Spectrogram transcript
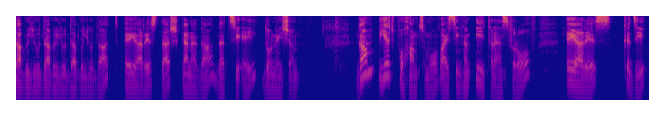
www.ars-canada.ca donation գամ իջ փոխանցումով, այսինքն e-transfer-ով ARS կդիկ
